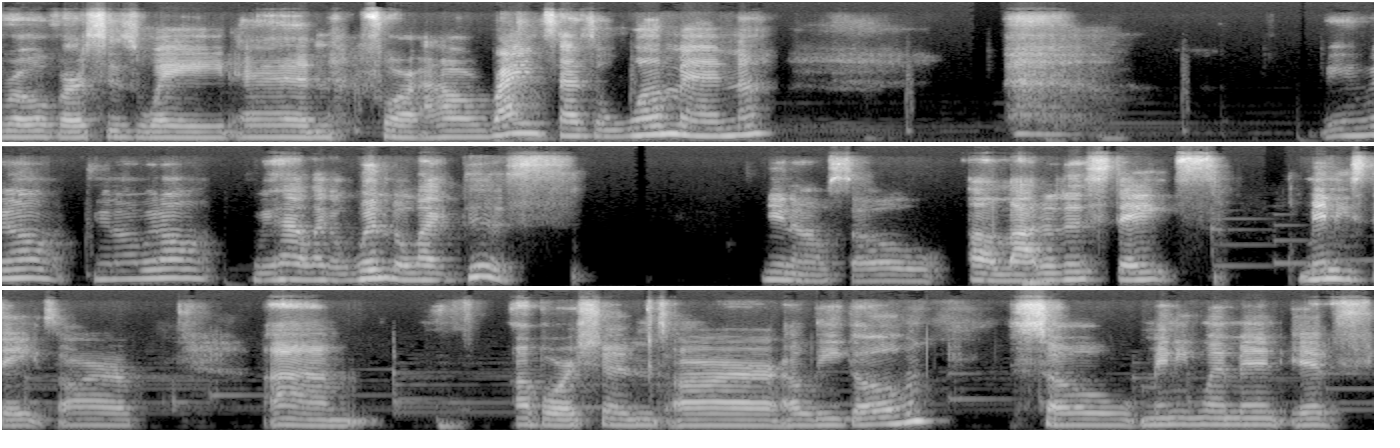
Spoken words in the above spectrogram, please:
Roe versus Wade. And for our rights as a woman, we don't, you know, we don't, we have like a window like this, you know, so a lot of the states, many states are, um, abortions are illegal. So many women, if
